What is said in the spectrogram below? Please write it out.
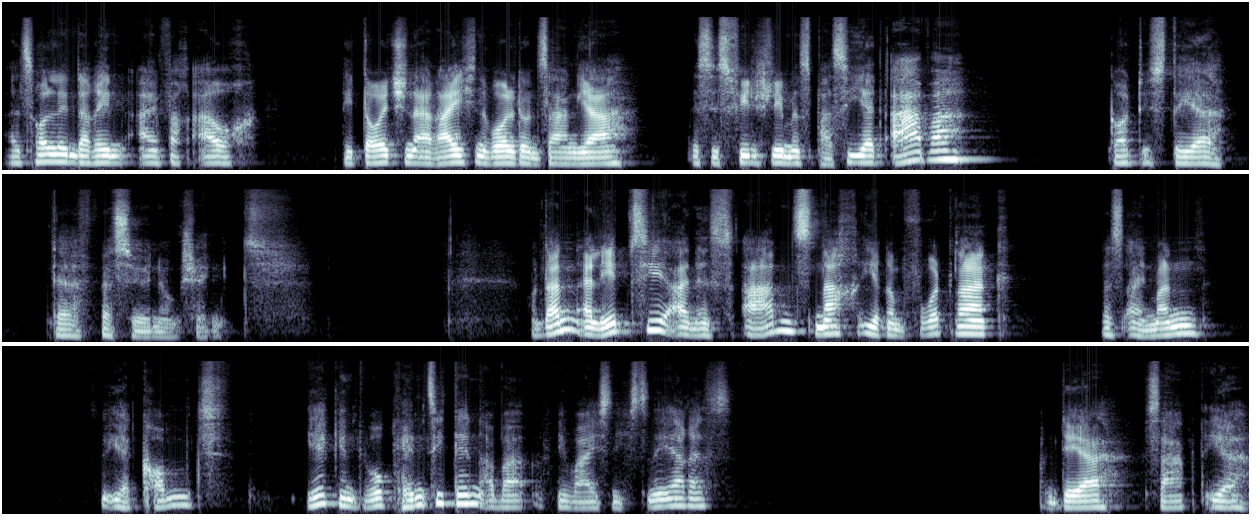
als Holländerin einfach auch die Deutschen erreichen wollte und sagen, ja, es ist viel Schlimmes passiert, aber Gott ist der, der Versöhnung schenkt. Und dann erlebt sie eines Abends nach ihrem Vortrag, dass ein Mann zu ihr kommt. Irgendwo kennt sie den, aber sie weiß nichts Näheres. Und der sagt ihr,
